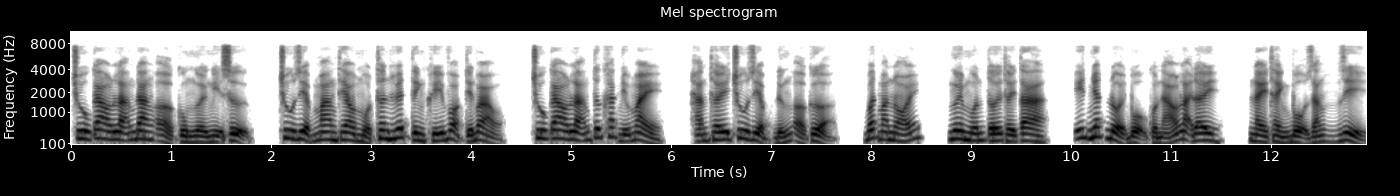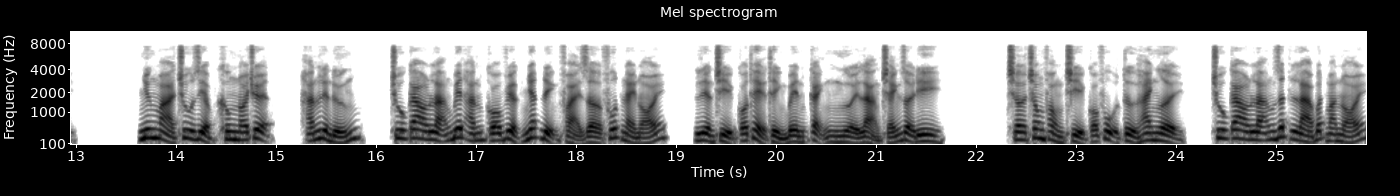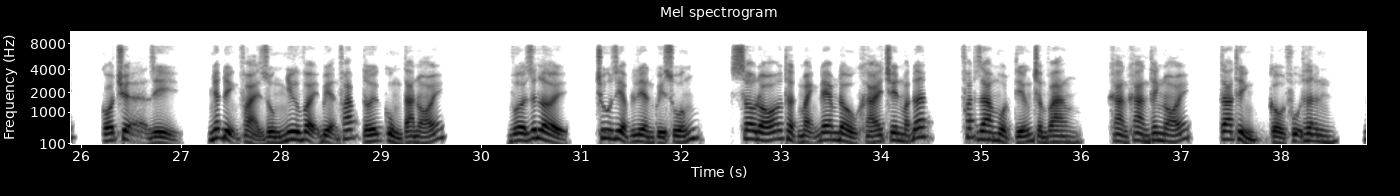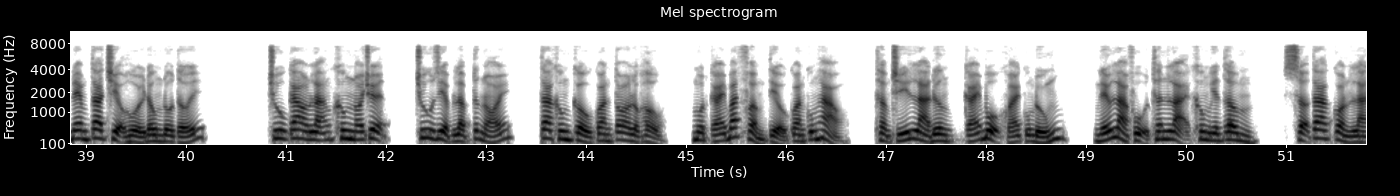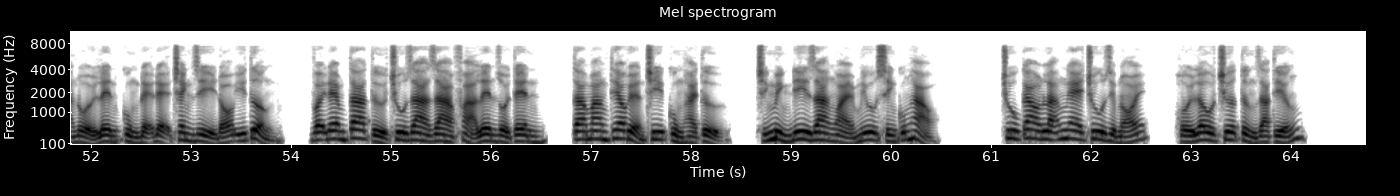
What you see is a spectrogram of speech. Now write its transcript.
Chu Cao Lãng đang ở cùng người nghị sự, Chu Diệp mang theo một thân huyết tinh khí vọt tiến vào, Chu Cao Lãng tức khắc nhíu mày, hắn thấy Chu Diệp đứng ở cửa, bất mãn nói, ngươi muốn tới thấy ta, ít nhất đổi bộ quần áo lại đây, này thành bộ răng gì. Nhưng mà Chu Diệp không nói chuyện, hắn liền đứng, Chu Cao Lãng biết hắn có việc nhất định phải giờ phút này nói, liền chỉ có thể thỉnh bên cạnh người lảng tránh rời đi. Chờ trong phòng chỉ có phụ tử hai người, Chu Cao Lãng rất là bất mãn nói, có chuyện gì, nhất định phải dùng như vậy biện pháp tới cùng ta nói. Vừa dứt lời, Chu Diệp liền quỳ xuống, sau đó thật mạnh đem đầu khái trên mặt đất, phát ra một tiếng trầm vang, khàn khàn thanh nói, ta thỉnh cầu phụ thân, đem ta triệu hồi đông đô tới. Chu Cao Lãng không nói chuyện, Chu Diệp lập tức nói, ta không cầu quan to lộc hậu, một cái bát phẩm tiểu quan cũng hảo, thậm chí là đương cái bộ khoái cũng đúng, nếu là phụ thân lại không yên tâm, sợ ta còn là nổi lên cùng đệ đệ tranh gì đó ý tưởng, vậy đem ta từ Chu ra ra phả lên rồi tên, ta mang theo huyền chi cùng hài tử, chính mình đi ra ngoài mưu sinh cũng hảo. Chu Cao Lãng nghe Chu Diệp nói, hồi lâu chưa từng ra tiếng.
